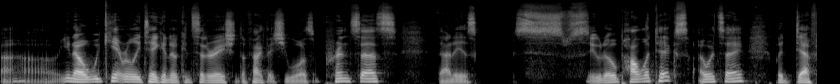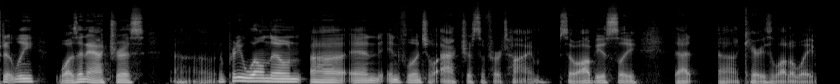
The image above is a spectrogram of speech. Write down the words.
Uh, you know, we can't really take into consideration the fact that she was a princess. That is pseudo politics, I would say, but definitely was an actress, uh, a pretty well known uh, and influential actress of her time. So obviously that uh, carries a lot of weight.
